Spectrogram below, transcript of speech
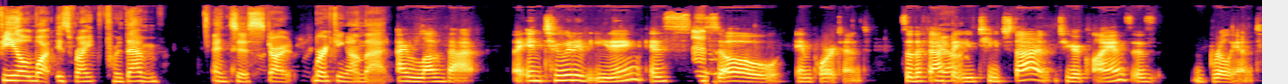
feel what is right for them and to start working on that. I love that. Like, intuitive eating is mm. so important. So the fact yeah. that you teach that to your clients is brilliant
